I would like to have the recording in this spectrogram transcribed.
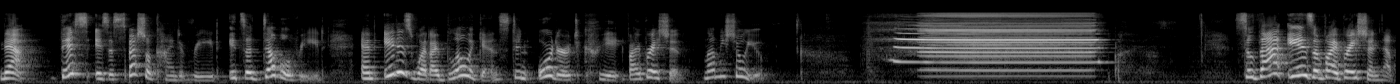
Now, this is a special kind of reed. It's a double reed, and it is what I blow against in order to create vibration. Let me show you. So that is a vibration, now,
